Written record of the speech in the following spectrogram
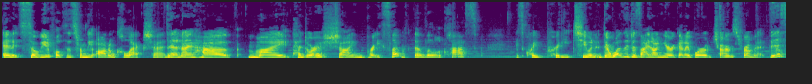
and it's so beautiful. This is from the autumn collection. Then I have my Pandora Shine bracelet with the little clasp. It's quite pretty too. And there was a design on here. Again, I borrowed charms from it. This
